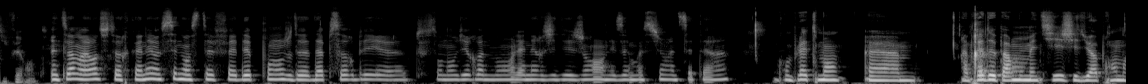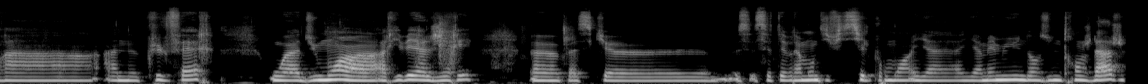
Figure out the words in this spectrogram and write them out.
Différentes. Et toi, Marion, tu te reconnais aussi dans cet effet d'éponge, d'absorber euh, tout son environnement, l'énergie des gens, les émotions, etc. Complètement. Euh, Après, de par mon métier, j'ai dû apprendre à, à ne plus le faire ou à du moins à arriver à le gérer. Euh, parce que c'était vraiment difficile pour moi. Il y a, il y a même eu dans une tranche d'âge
